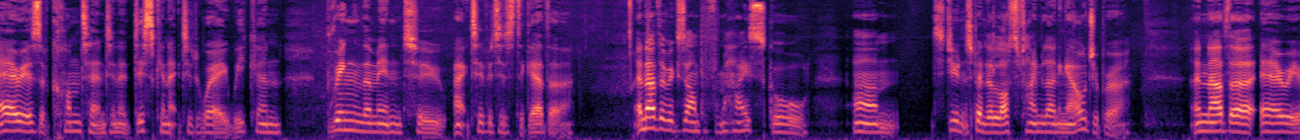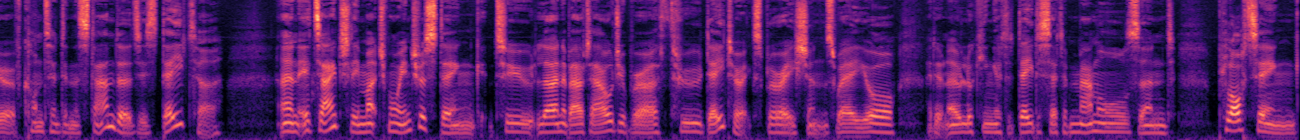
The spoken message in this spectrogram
areas of content in a disconnected way. We can bring them into activities together. Another example from high school um, students spend a lot of time learning algebra. Another area of content in the standards is data. And it's actually much more interesting to learn about algebra through data explorations, where you're, I don't know, looking at a data set of mammals and plotting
